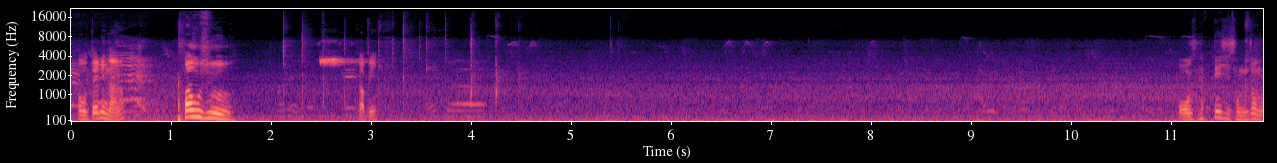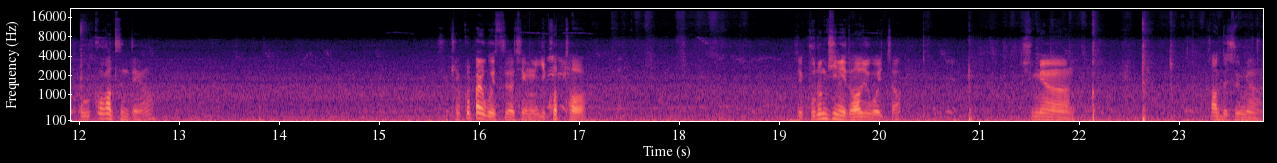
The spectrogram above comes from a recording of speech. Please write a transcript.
바구 때리나요? 바구주 까비? 어 햇빛이 점점 올 것 같은데요? 개꿀 빨고 있어요 지금 이 쿼터. 이제 구름신이 도와주고 있죠? 주면 가운데 주면.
